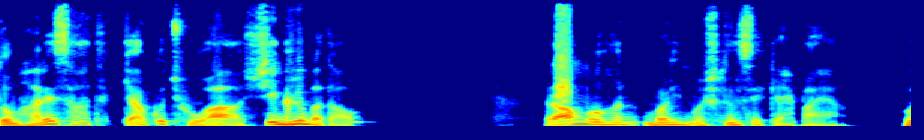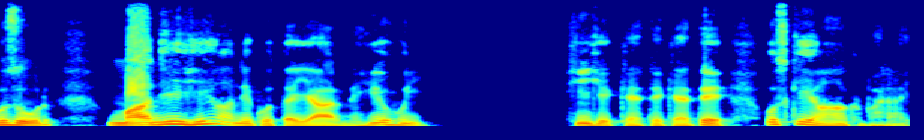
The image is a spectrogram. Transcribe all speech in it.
तुम्हारे साथ क्या कुछ हुआ? शीघ्र बताओ। राममोहन बड़ी मुश्किल से कह पाया, हुजूर, मांझी ही आने को तैयार नहीं हुई। ये कहते कहते उसकी आँख भर आई।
